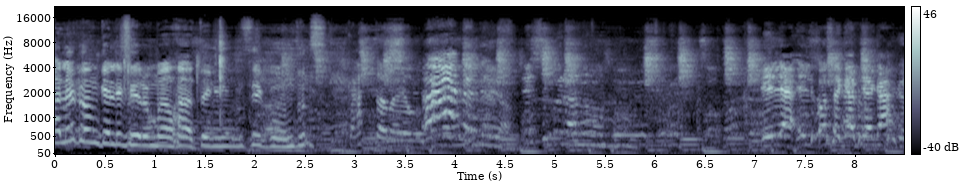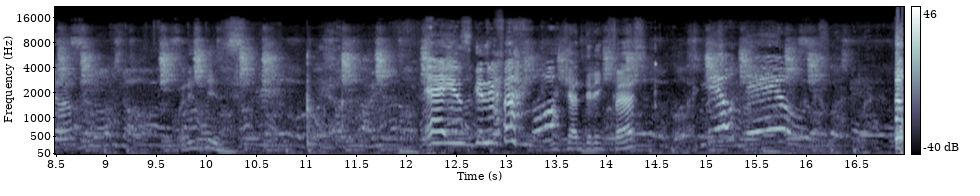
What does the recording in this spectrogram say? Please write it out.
Olha como que ele vira uma lata em segundos. Ai, meu Deus. Ele segurando. Ele, ele consegue abrir a garganta. É isso que ele faz. You can drink fast. Meu Deus. No,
